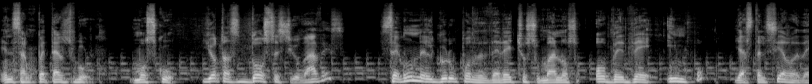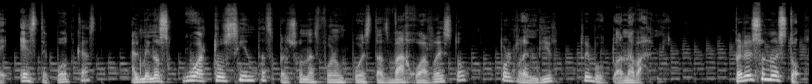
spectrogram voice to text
en San Petersburgo, Moscú y otras 12 ciudades, según el grupo de derechos humanos OBD Info, y hasta el cierre de este podcast, al menos 400 personas fueron puestas bajo arresto por rendir tributo a Navalny. Pero eso no es todo.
